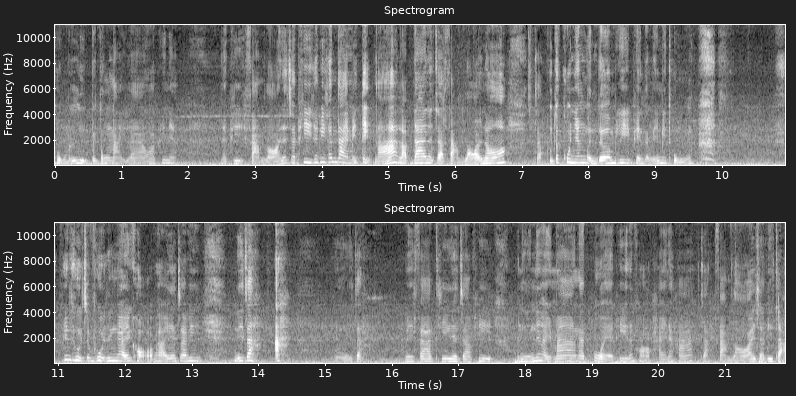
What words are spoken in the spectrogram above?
ถุงมันหลุดไปตรงไหนแล้วอะพี่เนี่ยนะพี่สามร้อยนะจ๊ะพี่ถ้าพี่ท่านใดไม่ติดนะ รับได้เลยจากสามร้อยเนาะจากพุทธคุณยังเหมือนเดิมพี่เพียงแต่ไม่มีถุง ไม่รู้จะพูดยังไงขออภัยนะจ๊ะพี่นี่จ้ะอะอย่างนี้จ้ะไม่ทราบทีนะจ๊ะพี่วันนี้เหนื่อยมากนัดป่วยพี่ต้องขออภัยนะคะจากสามร้อยจ้ะพี่จ๋า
